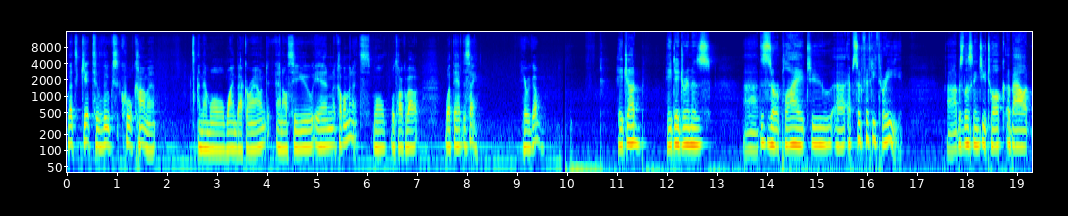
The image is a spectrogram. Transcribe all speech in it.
let's get to Luke's cool comment and then we'll wind back around and I'll see you in a couple minutes. We'll we'll talk about what they have to say. Here we go. Hey Judd. Hey Daydreamers. Uh, this is a reply to uh, episode 53. Uh, I was listening to you talk about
